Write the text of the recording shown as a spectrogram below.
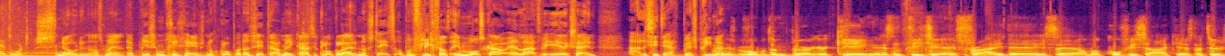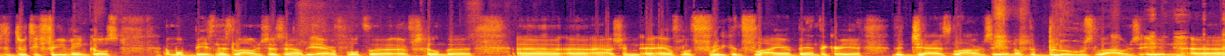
Edward Snowden. Als mijn eh, Prism-gegevens nog kloppen... dan zit de Amerikaanse klokkenluider nog steeds op een vliegveld in Moskou. En laten we eerlijk zijn, nou, dat zit hij eigenlijk best prima. Er is bijvoorbeeld een Burger King, er is een TGA Fridays, eh, allemaal koffiezaakjes, natuurlijk de duty-free winkels, allemaal business lounges, hè, al die Aeroflot, eh, verschillende, eh, eh, als je een Aeroflot frequent flyer bent, dan kan je de jazz lounge in of de blues lounge in. Eh,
